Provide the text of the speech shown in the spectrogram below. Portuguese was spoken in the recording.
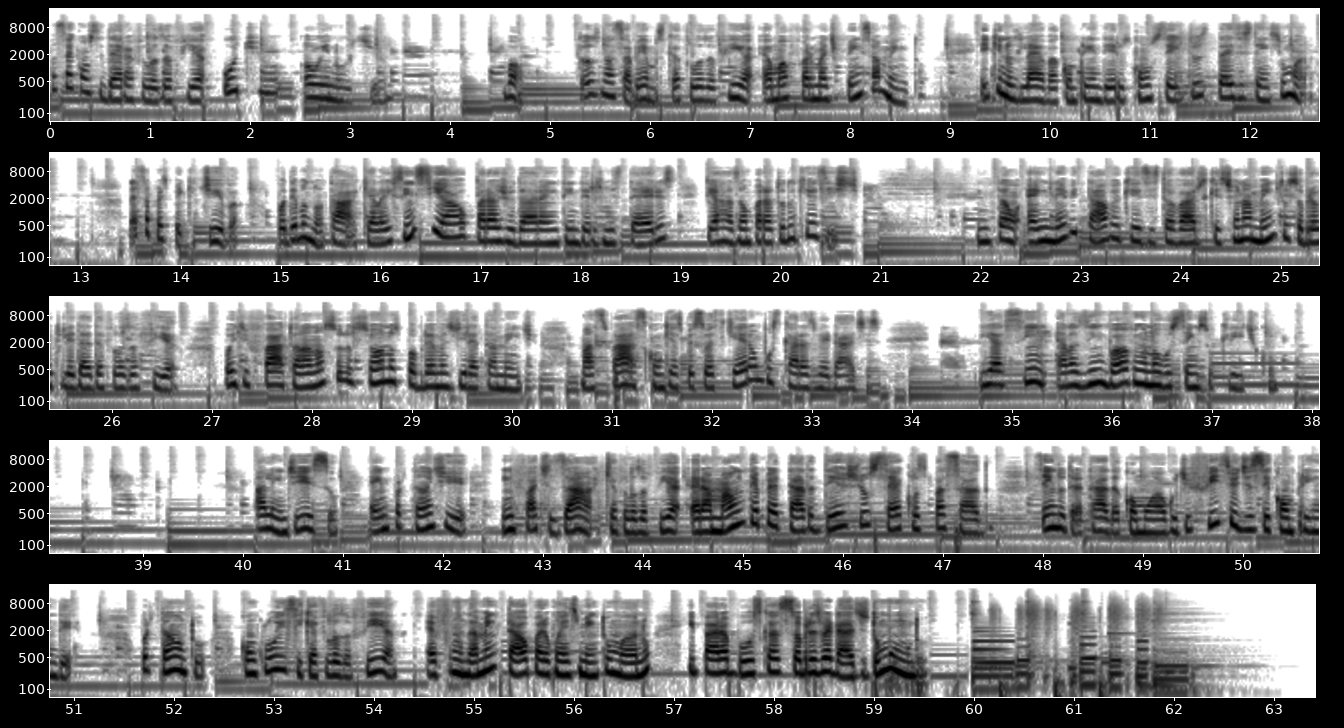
Você considera a filosofia útil ou inútil? Bom, todos nós sabemos que a filosofia é uma forma de pensamento e que nos leva a compreender os conceitos da existência humana. Nessa perspectiva, podemos notar que ela é essencial para ajudar a entender os mistérios e a razão para tudo que existe. Então, é inevitável que exista vários questionamentos sobre a utilidade da filosofia, pois de fato ela não soluciona os problemas diretamente, mas faz com que as pessoas queiram buscar as verdades. E assim, elas desenvolvem um novo senso crítico. Além disso, é importante enfatizar que a filosofia era mal interpretada desde os séculos passados, sendo tratada como algo difícil de se compreender. Portanto, conclui-se que a filosofia é fundamental para o conhecimento humano e para a busca sobre as verdades do mundo.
